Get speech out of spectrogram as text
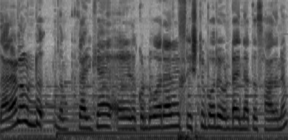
ധാരാളം ഉണ്ട് നമുക്ക് കഴിക്കാൻ കൊണ്ടുപോകാനായിട്ട് ഇഷ്ടം പോലെ ഉണ്ട് അതിനകത്ത് സാധനം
